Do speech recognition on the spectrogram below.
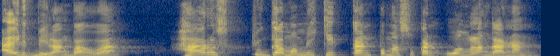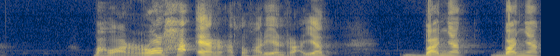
Aidit bilang bahwa harus juga memikirkan pemasukan uang langganan. Bahwa role HR atau harian rakyat banyak-banyak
